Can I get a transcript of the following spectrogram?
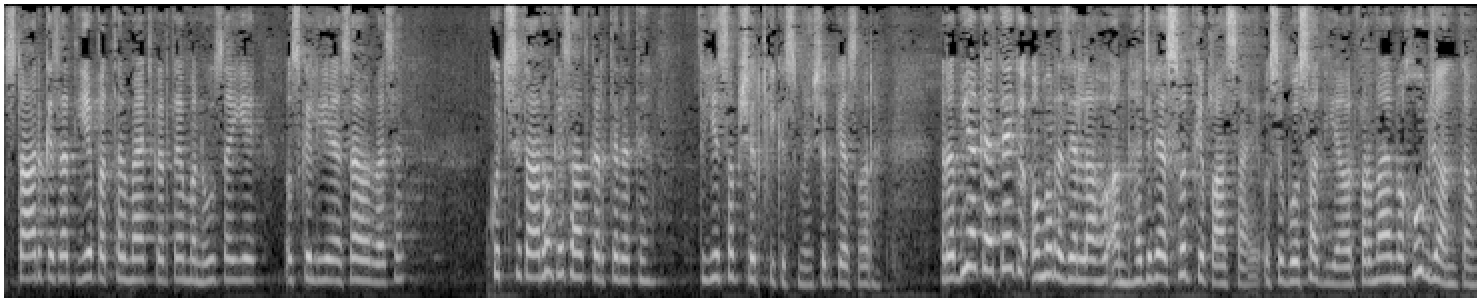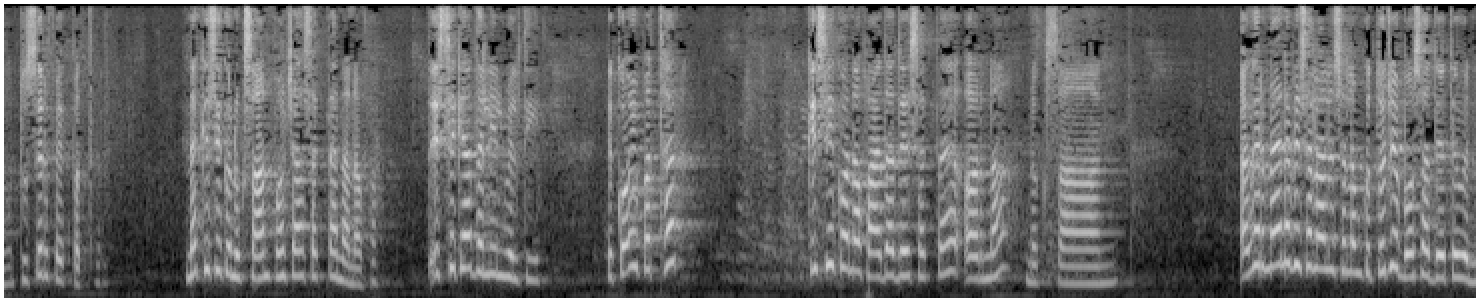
سٹار کے ساتھ یہ پتھر میچ کرتے ہیں منہوس ہے یہ، اس کے لیے ایسا اور ویسا۔ کچھ ستاروں کے ساتھ کرتے رہتے ہیں۔ تو یہ سب شرک کی قسمیں شرک اصغر ہے۔ ربیہ کہتے ہیں کہ عمر رضی اللہ عنہ حجر اسود کے پاس آئے، اسے بوسا دیا اور فرمایا، میں خوب جانتا ہوں، تو صرف ایک پتھر نہ کسی کو نقصان پہنچا سکتا ہے، نہ نفع۔ تو اس سے کیا دلیل ملتی ہے؟ کہ کوئی پتھر کسی کو نہ فائدہ دے سکتا ہے اور نہ نقصان۔ اگر میں نبی صلی اللہ علیہ وسلم کو تجھے بوسا دیتے ہوئے نہ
